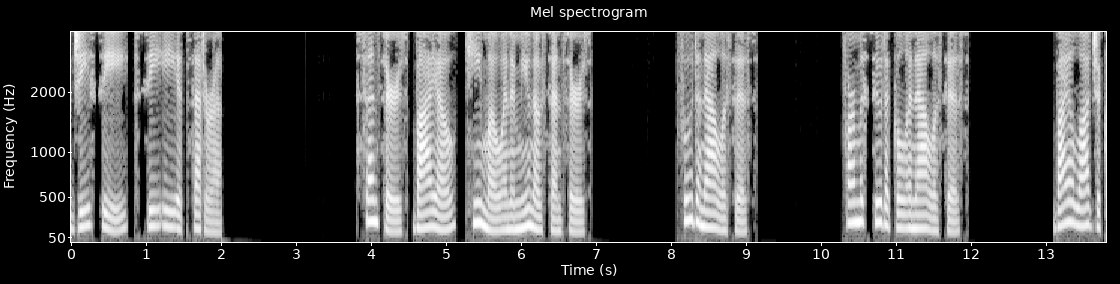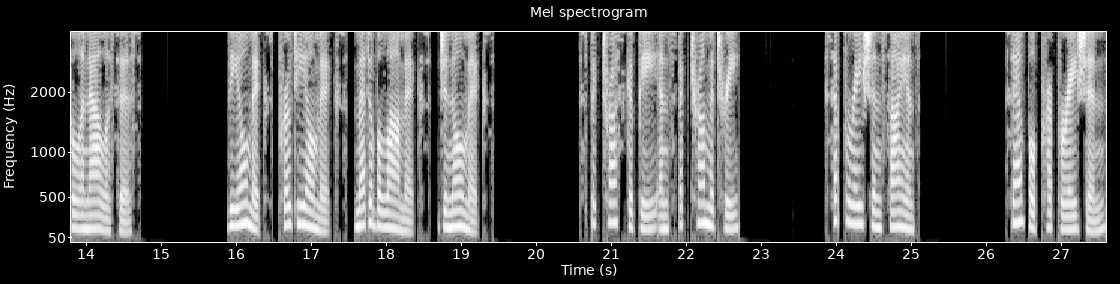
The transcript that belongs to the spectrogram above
GC, CE etc. Sensors bio, chemo and immunosensors Food analysis Pharmaceutical analysis Biological analysis The omics proteomics, metabolomics, genomics Spectroscopy and spectrometry Separation science Sample preparation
